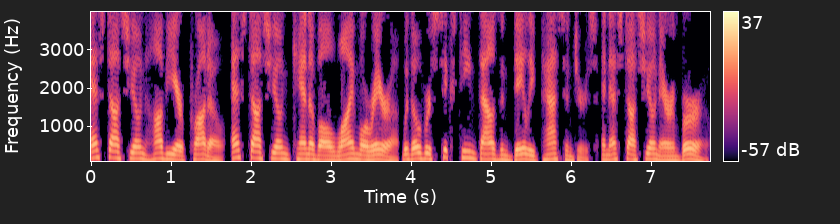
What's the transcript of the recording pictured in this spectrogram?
Estación Javier Prado, Estación Canaval y Moreyra with over 16,000 daily passengers, and Estación Aramburu.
